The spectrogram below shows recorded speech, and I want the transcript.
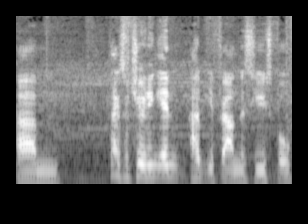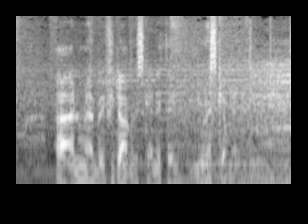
um, Thanks for tuning in. I hope you found this useful. Uh, and remember, if you don't risk anything, you risk everything.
